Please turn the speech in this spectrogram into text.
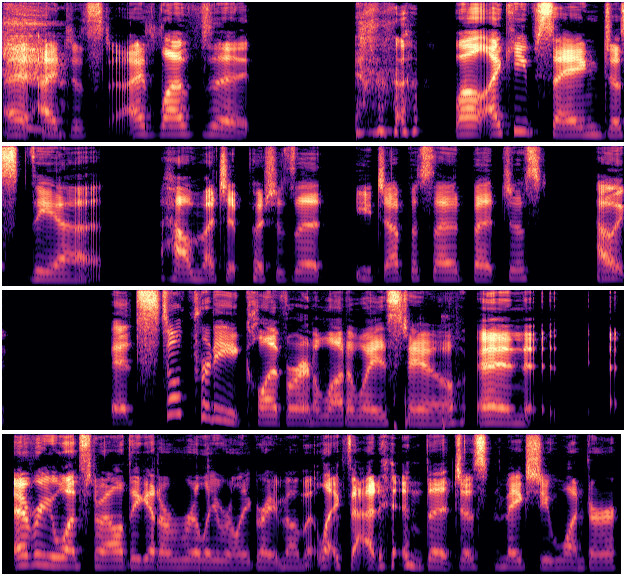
I, I just I love that. well, I keep saying just the uh how much it pushes it each episode, but just how it it's still pretty clever in a lot of ways too. And every once in a while they get a really, really great moment like that and that just makes you wonder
